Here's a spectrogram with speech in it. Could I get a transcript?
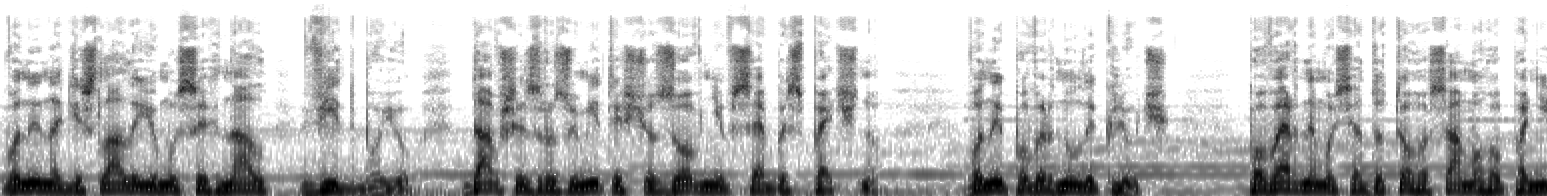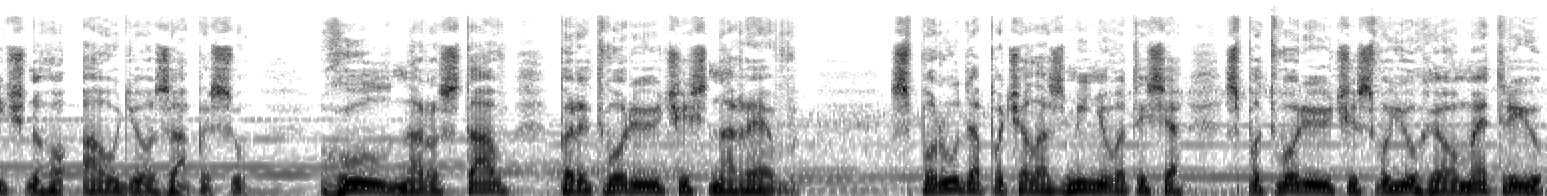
вони надіслали йому сигнал відбою, давши зрозуміти, що зовні все безпечно. Вони повернули ключ. Повернемося до того самого панічного аудіозапису. Гул наростав, перетворюючись на рев. Споруда почала змінюватися, спотворюючи свою геометрію,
